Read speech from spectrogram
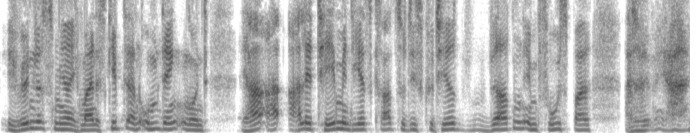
ich wünsche es mir. Ich meine, es gibt ein Umdenken und ja, alle Themen, die jetzt gerade so diskutiert werden im Fußball. Also ja,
